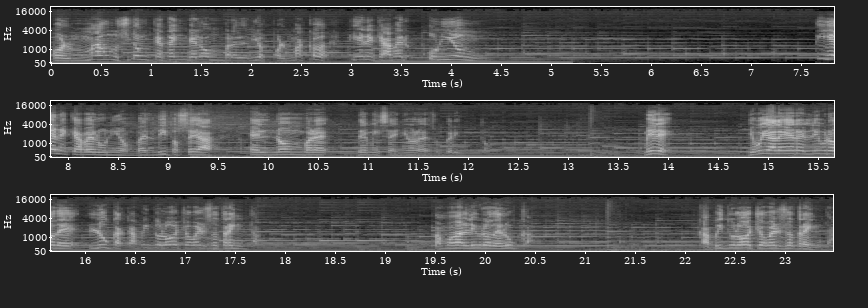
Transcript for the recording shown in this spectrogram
Por más unción que tenga el hombre de Dios, por más cosas, tiene que haber unión. Tiene que haber unión. Bendito sea el nombre de mi Señor Jesucristo. Mire, yo voy a leer el libro de Lucas, capítulo 8, verso 30. Vamos al libro de Lucas, capítulo 8, verso 30.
